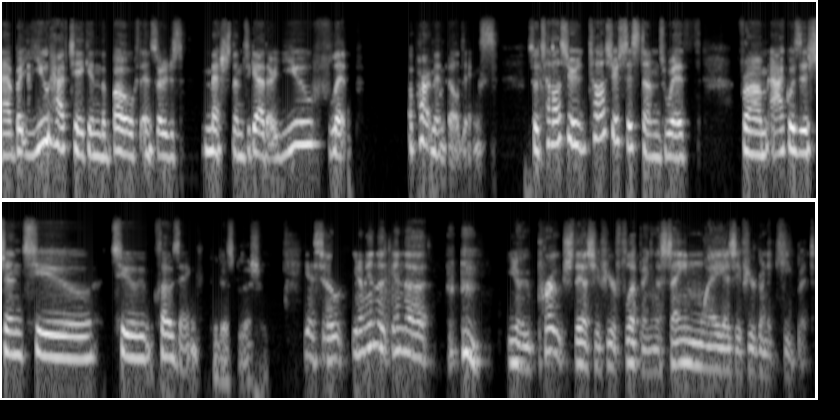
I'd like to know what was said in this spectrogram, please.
Uh, but you have taken the both and sort of just meshed them together. You flip apartment buildings. So tell us your tell us your systems with from acquisition to to closing. To disposition. Yeah, so you know, in the in the you know, approach this if you're flipping the same way as if you're going to keep it.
